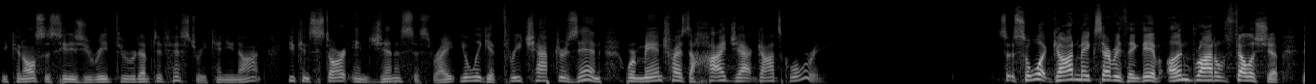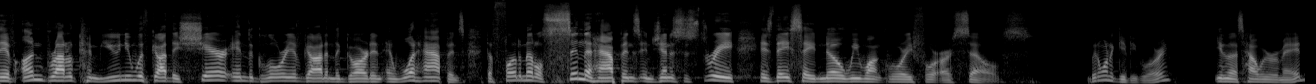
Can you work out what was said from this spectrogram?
you can also see it as you read through redemptive history, can you not? You can start in Genesis, right? You only get three chapters in where man tries to hijack God's glory. So, so what? God makes everything. They have unbridled fellowship. They have unbridled communion with God. They share in the glory of God in the garden. And what happens? The fundamental sin that happens in Genesis 3 is they say, No, we want glory for ourselves. We don't want to give you glory, even though that's how we were made.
